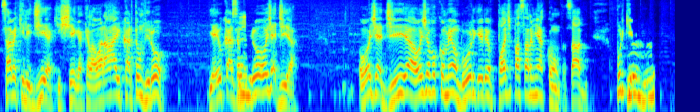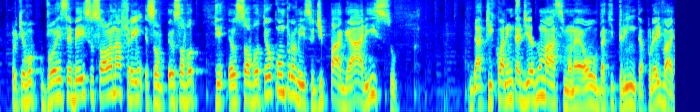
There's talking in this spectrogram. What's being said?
Sabe aquele dia que chega aquela hora, ah, o cartão virou? E aí o cartão Sim. virou, hoje é dia. Hoje é dia, hoje eu vou comer hambúrguer, pode passar na minha conta, sabe? Por quê? Uhum. Porque eu vou, vou receber isso só lá na frente. Eu só, eu, só vou ter, eu só vou ter o compromisso de pagar isso daqui 40 dias no máximo, né? Ou daqui 30, por aí vai.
